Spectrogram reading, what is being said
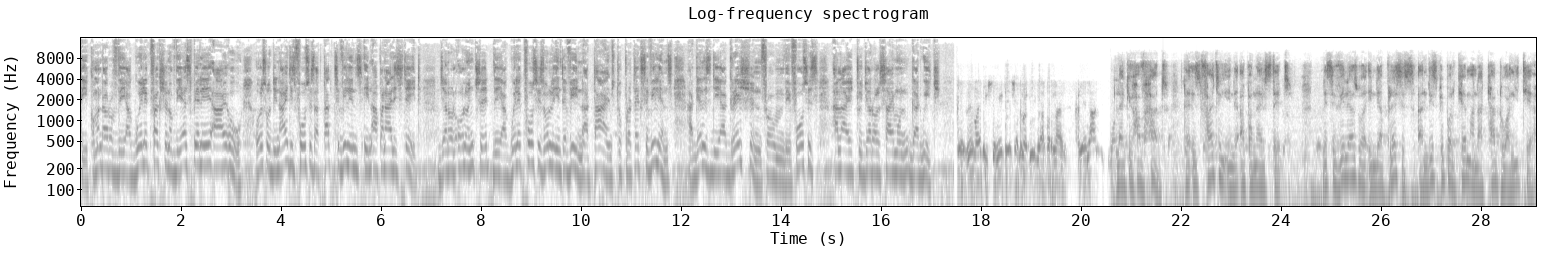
the commander of the Agwelek faction of the SPLA-IO, also denied his forces attacked civilians in Upper Nile State. General Olunch said the Agwelek forces only intervene at times to protect civilians against the aggression from the forces allied to General Simon Gatwech. Like you have heard, there is fighting in the Upper Nile state. The civilians were in their places and these people came and attacked Wangitia.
